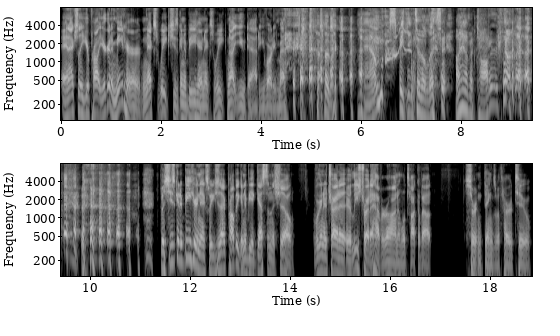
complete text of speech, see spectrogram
And actually, you're probably you're going to meet her next week. She's going to be here next week. Not you, Dad. You've already met her. Like, I am. Speaking to the listener, I have a daughter. No, no. but she's going to be here next week. She's probably going to be a guest on the show. We're going to try to, or at least try to have her on, and we'll talk about certain things with her too.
